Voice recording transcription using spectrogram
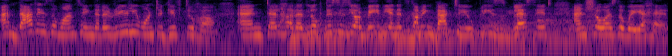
And that is the one thing that I really want to give to her and tell her that, look, this is your baby and it's coming back to you. Please bless it and show us the way ahead.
